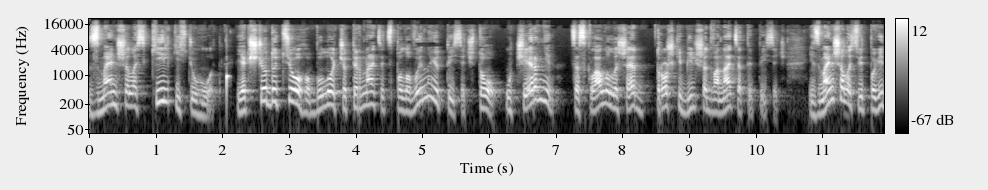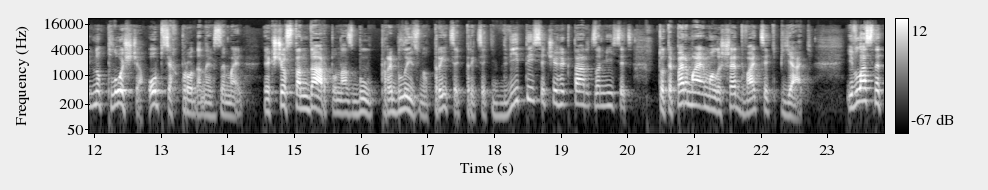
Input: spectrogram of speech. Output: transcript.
Зменшилась кількість угод. Якщо до цього було 14,5 тисяч, то у червні це склало лише трошки більше 12 тисяч. І зменшилась відповідно площа, обсяг проданих земель. Якщо стандарт у нас був приблизно 30-32 тисячі гектар за місяць, то тепер маємо лише 25. І, власне,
